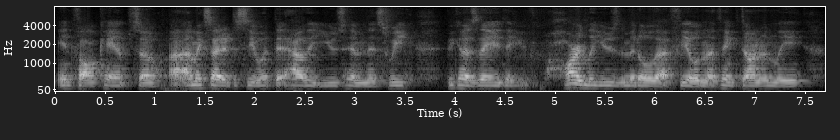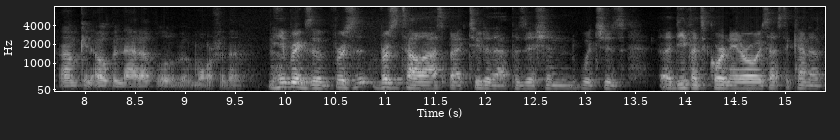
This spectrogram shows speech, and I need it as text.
in fall camp. So I'm excited to see what the, how they use him this week because they, they hardly use the middle of that field, and I think Donovan Lee um, can open that up a little bit more for them. He brings a vers- versatile aspect too to that position, which is a defensive coordinator always has to kind of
